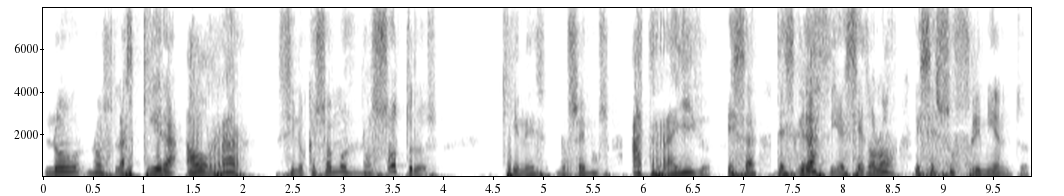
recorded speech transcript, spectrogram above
no nos las quiera ahorrar, sino que somos nosotros quienes nos hemos atraído esa desgracia, ese dolor, ese sufrimiento.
